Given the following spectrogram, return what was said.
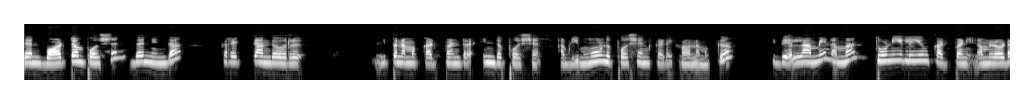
then bottom portion then இந்த கரெக்டாக அந்த ஒரு இப்போ நம்ம கட் பண்ணுற இந்த போர்ஷன் அப்படி மூணு போர்ஷன் கிடைக்கும் நமக்கு. இது எல்லாமே நம்ம துணிலையும் கட் பண்ணி நம்மளோட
